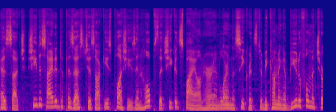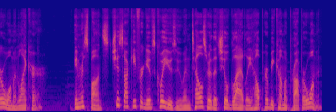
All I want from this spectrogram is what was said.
As such, she decided to possess Chisaki's plushies in hopes that she could spy on her and learn the secrets to becoming a beautiful mature woman like her. In response, Chisaki forgives Koyuzu and tells her that she'll gladly help her become a proper woman.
